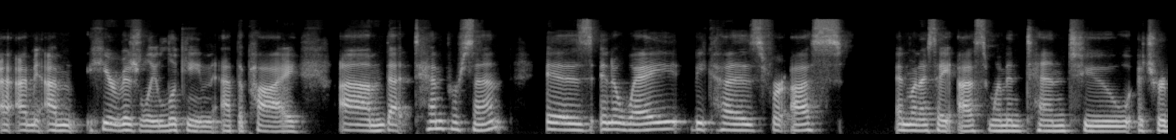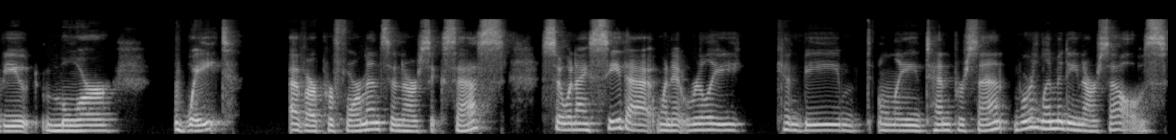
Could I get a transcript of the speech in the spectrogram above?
i, mean i'm here visually looking at the pie um, that 10% is in a way because for us and when i say us women tend to attribute more weight of our performance and our success. So when i see that when it really can be only 10% we're limiting ourselves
